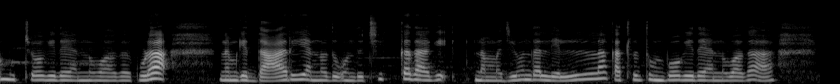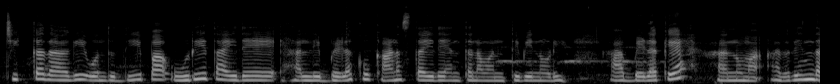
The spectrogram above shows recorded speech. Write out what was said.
ಮುಚ್ಚೋಗಿದೆ ಅನ್ನುವಾಗ ಕೂಡ ನಮಗೆ ದಾರಿ ಅನ್ನೋದು ಒಂದು ಚಿಕ್ಕದಾಗಿ ನಮ್ಮ ಜೀವನದಲ್ಲಿ ಎಲ್ಲ ಕತ್ಲು ತುಂಬೋಗಿದೆ ಅನ್ನುವಾಗ ಚಿಕ್ಕದಾಗಿ ಒಂದು ದೀಪ ಉರಿತಾ ಇದೆ, ಅಲ್ಲಿ ಬೆಳಕು ಕಾಣಿಸ್ತಾ ಇದೆ ಅಂತ ನಾವು ಅಂತೀವಿ ನೋಡಿ. ಆ ಬೆಳಕೆ ಹನುಮ. ಅದರಿಂದ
